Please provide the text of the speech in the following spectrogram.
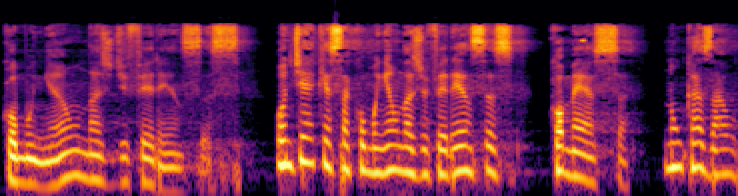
Comunhão nas diferenças. Onde é que essa comunhão nas diferenças começa? Num casal.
